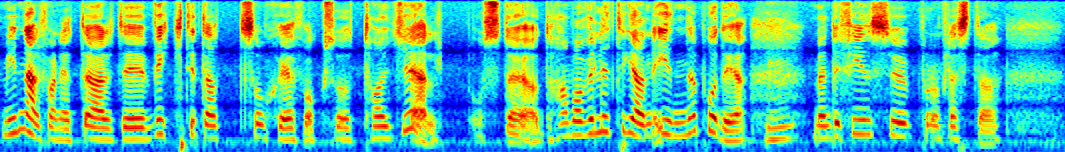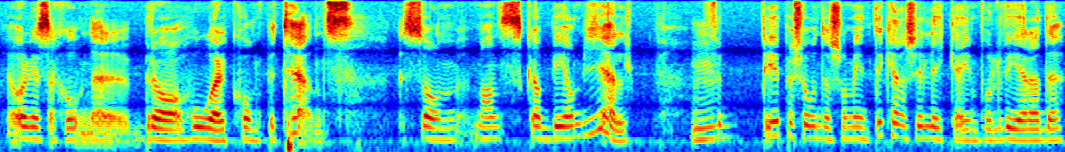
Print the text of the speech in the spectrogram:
min erfarenhet är att det är viktigt att som chef också ta hjälp och stöd. Han var väl lite grann inne på det Mm. men det finns ju på de flesta organisationer bra HR-kompetens som man ska be om hjälp Mm. för det är personer som inte kanske är lika involverade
